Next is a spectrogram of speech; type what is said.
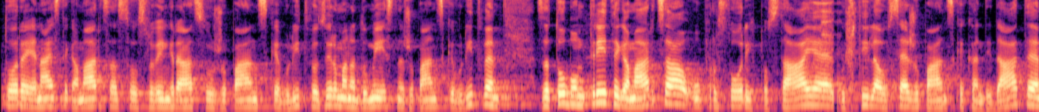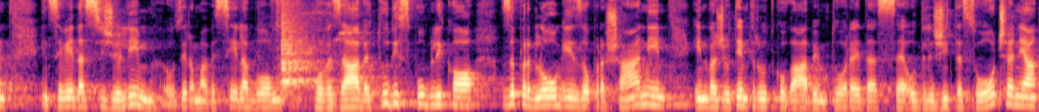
Torej, enajstega marca so v Slovenj Gradcu županske volitve oziroma nadomestne županske volitve, zato bom tretjega marca v prostorih postaje gostila vse županske kandidate in seveda si želim oziroma vesela bom povezave tudi s publiko, s predlogi, z vprašanji in vas že v tem trenutku vabim torej, da se udeležite soočenja,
